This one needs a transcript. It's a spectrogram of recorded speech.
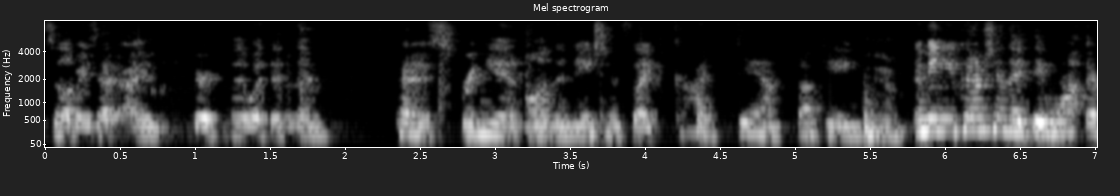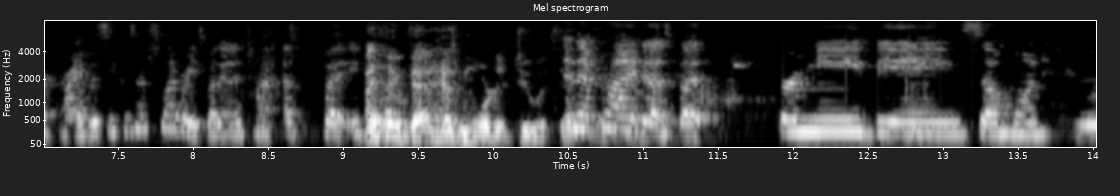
celebrities that I'm very familiar with, and then kind of just springing it on the nation. It's like, god damn, fucking. Yeah. I mean, you can understand that they want their privacy because they're celebrities, but at the time, uh, but if I think that has more to do with it. and it probably does, but for me, being someone who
